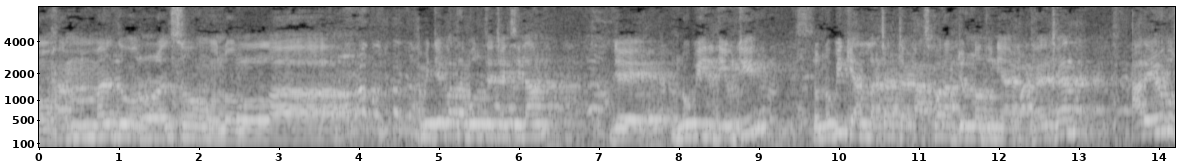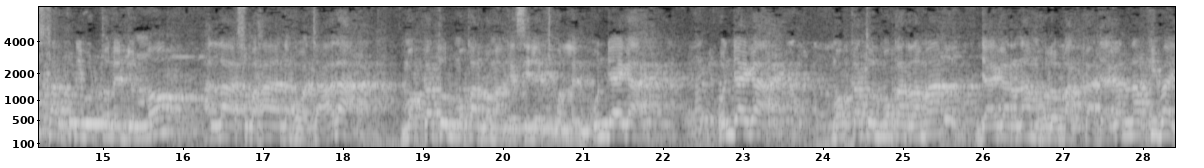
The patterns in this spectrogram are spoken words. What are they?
মুহাম্মাদুর রাসূলুল্লাহ। আমি যে কথা বলতে চাইছিলাম যে নবীর ডিউটি তো নবীকে আল্লাহ চারটা কাজ করার জন্য দুনিয়ায় পাঠিয়েছেন। আর এই অবস্থার পরিবর্তনের জন্য আল্লাহ তাআলা মক্কাতুল মুকাররমাকে সিলেক্ট করলেন। কোন জায়গা? কোন জায়গা? মক্কাতুল মুকাররমা। জায়গার নাম হলো বাক্কা। জায়গার নাম কি ভাই?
